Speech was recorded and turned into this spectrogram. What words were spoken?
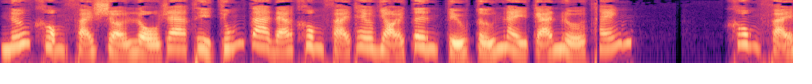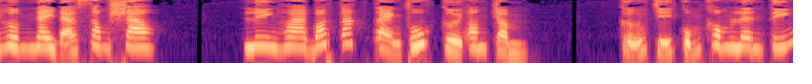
Nếu không phải sợ lộ ra thì chúng ta đã không phải theo dõi tên tiểu tử này cả nửa tháng. Không phải hôm nay đã xong sao? Liên hoa bóp tắt tàn thuốc cười âm trầm. Cửu chỉ cũng không lên tiếng.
